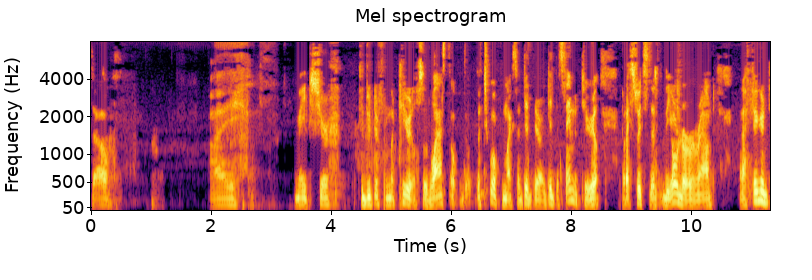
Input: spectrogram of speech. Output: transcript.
So I made sure to do different material. So the last, the, the two open mics I did there, I did the same material, but I switched the, the order around, and I figured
